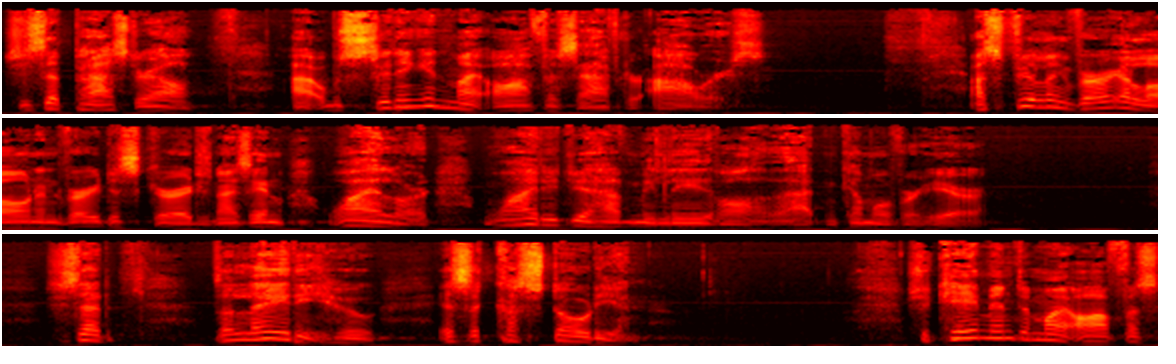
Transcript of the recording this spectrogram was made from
She said, Pastor Al, I was sitting in my office after hours. I was feeling very alone and very discouraged, and I saying, Why, Lord? Why did you have me leave all of that and come over here? She said, The lady who is a custodian. She came into my office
